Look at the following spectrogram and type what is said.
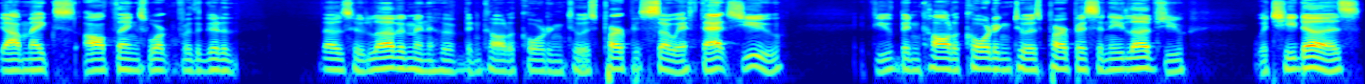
God makes all things work for the good of those who love him and who have been called according to his purpose. So if that's you, if you've been called according to his purpose and he loves you, which he does,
